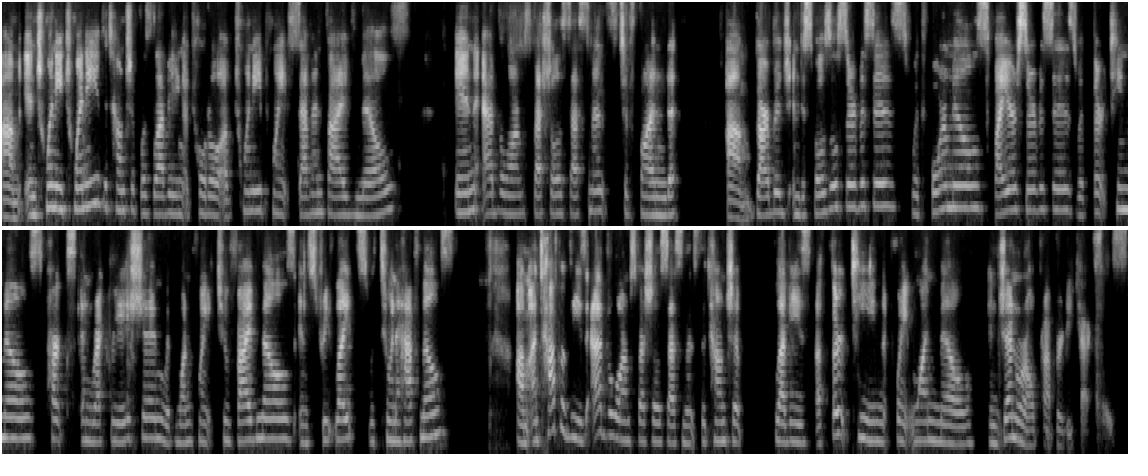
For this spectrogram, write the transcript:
Um, in 2020, the township was levying a total of 20.75 mills in ad valorem special assessments to fund um, garbage and disposal services with four mills, fire services with 13 mills, parks and recreation with 1.25 mills, and streetlights with two and a half mills. Um, on top of these ad valorem special assessments, the township levies a 13.1 mill in general property taxes.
